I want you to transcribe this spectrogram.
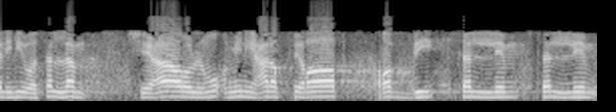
آله وسلم شعار المؤمن على الصراط ربي سلم سلم.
